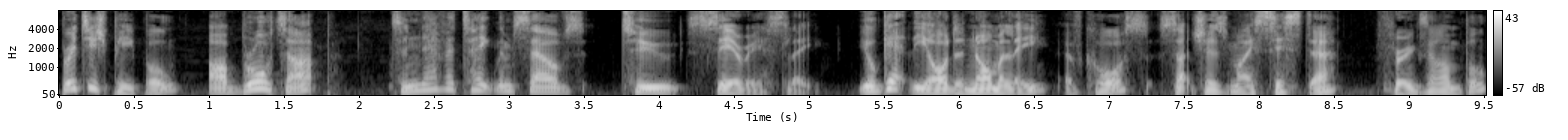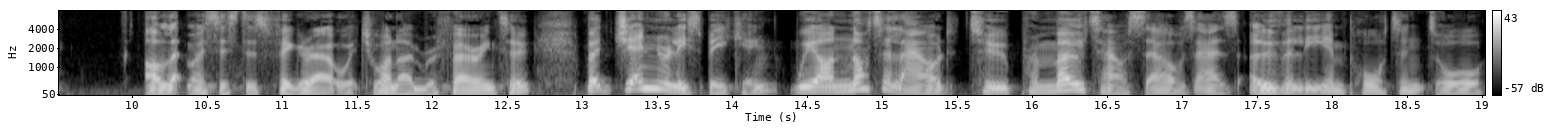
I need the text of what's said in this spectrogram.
British people are brought up to never take themselves too seriously. You'll get the odd anomaly, of course, such as my sister, for example. I'll let my sisters figure out which one I'm referring to. But generally speaking, we are not allowed to promote ourselves as overly important or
